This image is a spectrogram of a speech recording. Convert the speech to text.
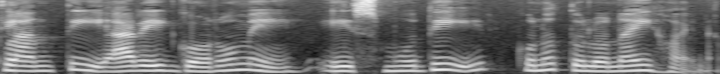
ক্লান্তি আর এই গরমে এই স্মুদির কোনো তুলনাই হয় না।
